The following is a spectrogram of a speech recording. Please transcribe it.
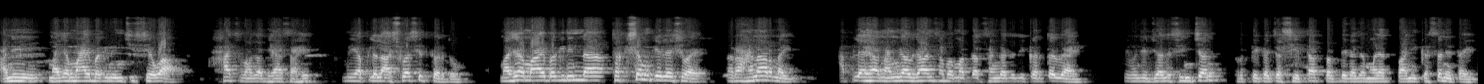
आणि माझ्या माय भगिनींची सेवा हाच माझा ध्यास आहे. मी आपल्याला आश्वासित करतो. माझ्या माय भगिनींना सक्षम केल्याशिवाय राहणार नाही. आपल्या ह्या नांदगाव विधानसभा मतदारसंघाचं जे कर्तव्य आहे ते म्हणजे जलसिंचन प्रत्येकाच्या शेतात प्रत्येकाच्या मळ्यात पाणी कसं नेता येईल?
